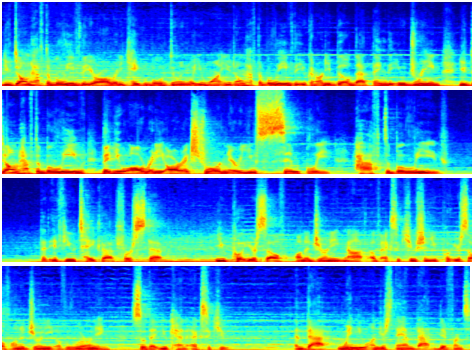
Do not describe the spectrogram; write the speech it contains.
You don't have to believe that you're already capable of doing what you want. You don't have to believe that you can already build that thing that you dream. You don't have to believe that you already are extraordinary. You simply have to believe that if you take that first step, you put yourself on a journey not of execution, you put yourself on a journey of learning so that you can execute. And that, when you understand that difference,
